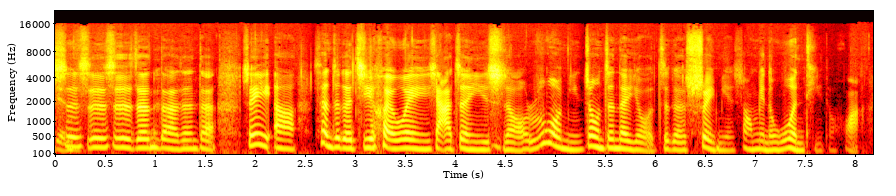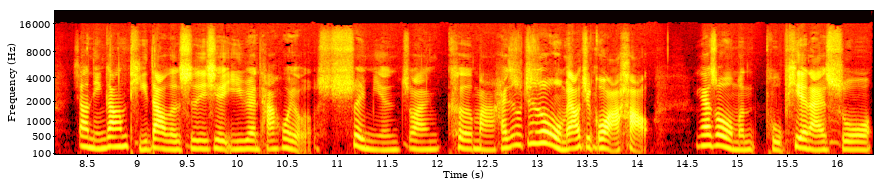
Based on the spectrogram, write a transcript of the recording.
现，是是是是，真的真的。所以啊、呃，趁这个机会问一下郑医师哦，如果民众真的有这个睡眠上面的问题的话，像您刚刚提到的是一些医院它会有睡眠专科吗？还是说就是说我们要去挂号？应该说我们普遍来说，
